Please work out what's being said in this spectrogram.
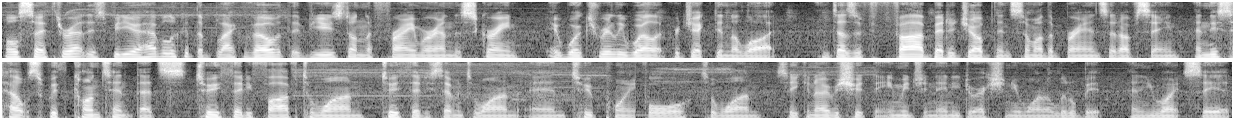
Also throughout this video have a look at the black velvet they've used on the frame around the screen. It works really well at projecting the light and does a far better job than some other brands that I've seen. And this helps with content that's 235 to 1, 237 to 1, and 2.4 to 1. So you can overshoot the image in any direction you want a little bit and you won't see it.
